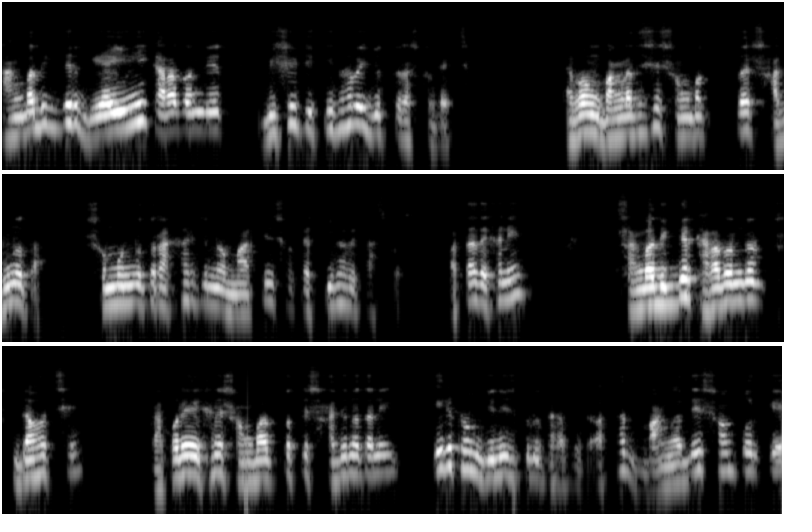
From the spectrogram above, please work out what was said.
সাংবাদিকদের বেআইনি কারাদণ্ডের বিষয়টি কীভাবে যুক্তরাষ্ট্র দেখছে? এবং বাংলাদেশের সংবাদের স্বাধীনতা সমুন্নত রাখার জন্য মার্কিন সরকার কীভাবে কাজ করছে? অর্থাৎ এখানে সাংবাদিকদের কারাদণ্ড দেওয়া হচ্ছে, তারপরে এখানে সংবাদপত্রের স্বাধীনতা নেই, এরকম জিনিসগুলো তারা বোঝে। অর্থাৎ বাংলাদেশ সম্পর্কে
